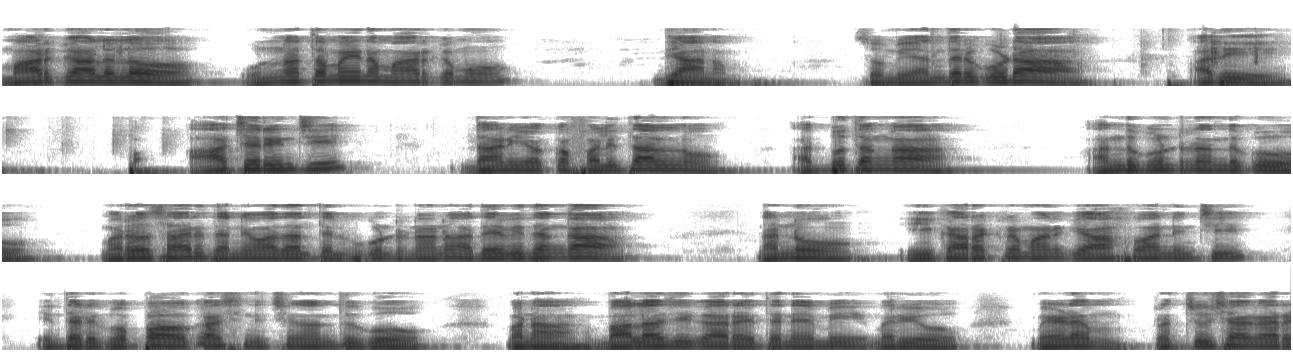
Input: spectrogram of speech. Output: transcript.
మార్గాలలో ఉన్నతమైన మార్గము ధ్యానం. సో మీ అందరూ కూడా అది ఆచరించి దాని యొక్క ఫలితాలను అద్భుతంగా అందుకుంటున్నందుకు మరోసారి ధన్యవాదాలు తెలుపుకుంటున్నాను. అదేవిధంగా నన్ను ఈ కార్యక్రమానికి ఆహ్వానించి ఇంతటి గొప్ప అవకాశం ఇచ్చినందుకు మన బాలాజీ గారు అయితేనేమి మరియు మేడం ప్రత్యూష గారు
